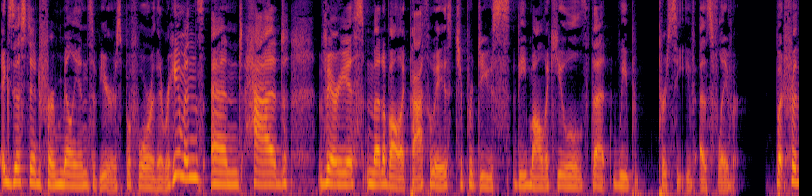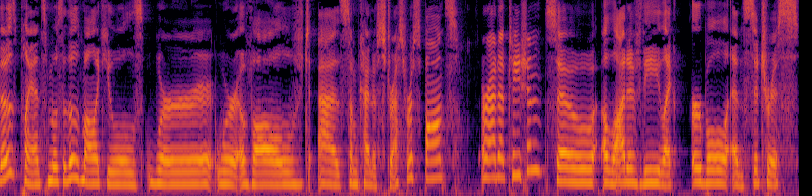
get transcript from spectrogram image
existed for millions of years before there were humans and had various metabolic pathways to produce the molecules that we p- perceive as flavor. But for those plants, most of those molecules were were evolved as some kind of stress response or adaptation. So a lot of the like herbal and citrus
